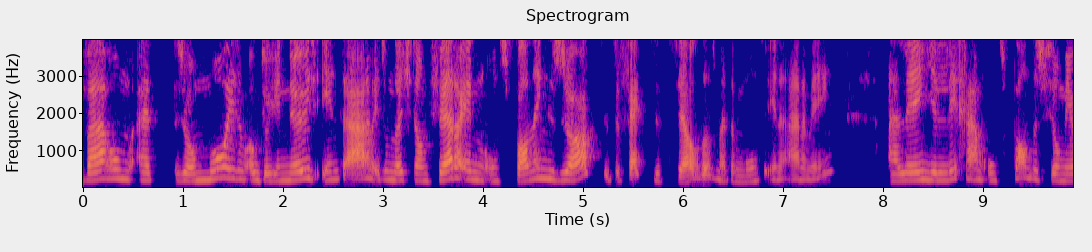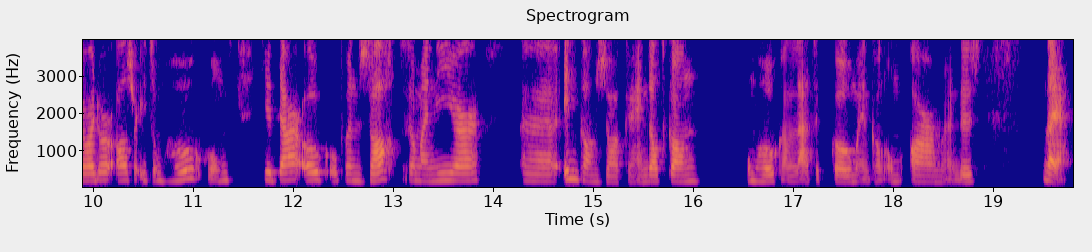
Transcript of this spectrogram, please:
waarom het zo mooi is om ook door je neus in te ademen, is omdat je dan verder in een ontspanning zakt. Het effect is hetzelfde als met een mondinademing. Alleen je lichaam ontspant dus veel meer, waardoor als er iets omhoog komt, je daar ook op een zachtere manier uh, in kan zakken. En dat kan omhoog kan laten komen en kan omarmen. Dus, nou ja.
